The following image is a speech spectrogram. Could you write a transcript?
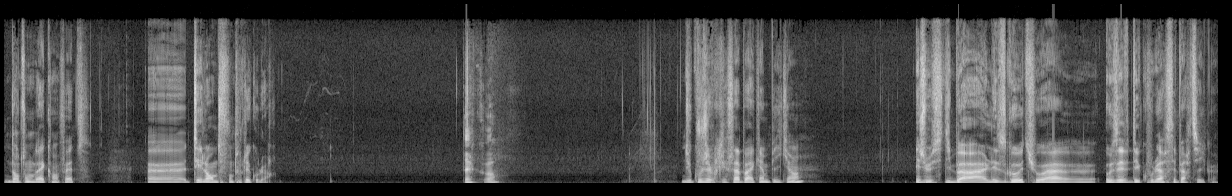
dans ton deck en fait, tes landes font toutes les couleurs. D'accord. Du coup, j'ai pris ça par un piquin. Et je me suis dit, bah, let's go, tu vois, Osef des couleurs, c'est parti, quoi.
